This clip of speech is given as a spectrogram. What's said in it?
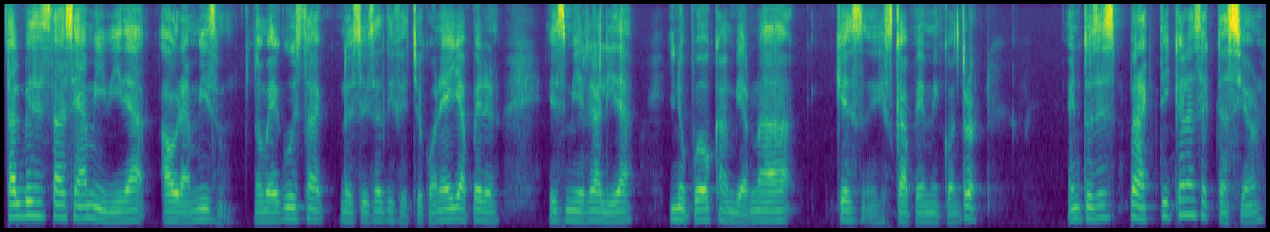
Tal vez esta sea mi vida ahora mismo. No me gusta, no estoy satisfecho con ella, pero es mi realidad y no puedo cambiar nada que escape de mi control. Entonces practica la aceptación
